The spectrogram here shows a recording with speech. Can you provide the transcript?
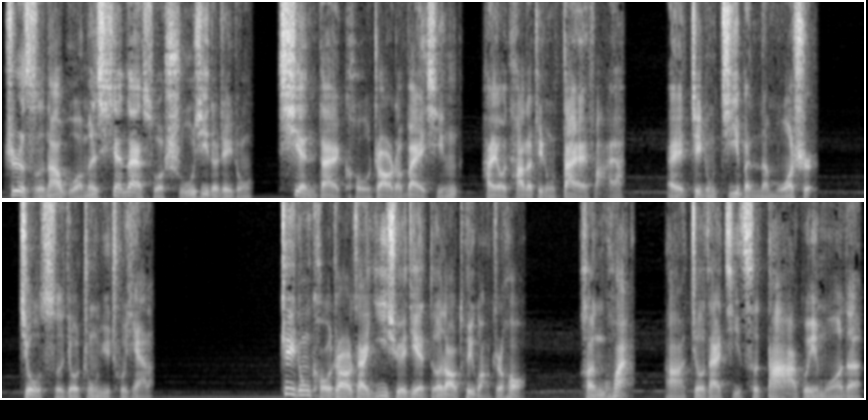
至此呢，我们现在所熟悉的这种现代口罩的外形，还有它的这种戴法呀，哎，这种基本的模式，就此就终于出现了。这种口罩在医学界得到推广之后，很快啊就在几次大规模的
